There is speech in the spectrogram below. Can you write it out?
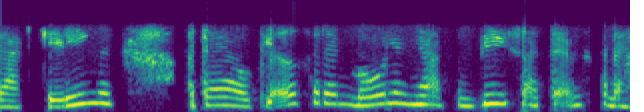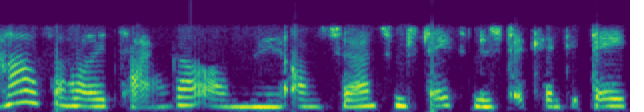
være gældende, og der er jeg jo glad for den måling her, som viser, at danskerne har så høje tanker om, om Søren som statsministerkandidat.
